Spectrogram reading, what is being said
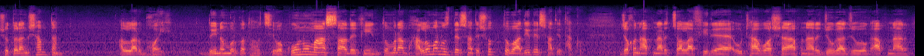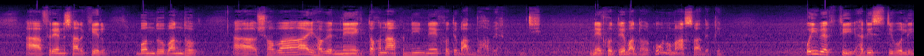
সুতরাং সাবধান। আল্লাহর ভয়। দুই নম্বর কথা হচ্ছে ও কোনো মাস সাদেকিন তোমরা ভালো মানুষদের সাথে, সত্যবাদীদের সাথে থাকো। যখন আপনার চলাফেরা উঠা বসা আপনার যোগাযোগ, আপনার ফ্রেন্ড সার্কেল বন্ধু বান্ধব সবাই হবে নেক, তখন আপনি নেক হতে বাধ্য হবেন। জি, নেক হতে বাধ্য হবে কোনো মাসা দেখেন ওই ব্যক্তি, হাদিসটি বলি,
